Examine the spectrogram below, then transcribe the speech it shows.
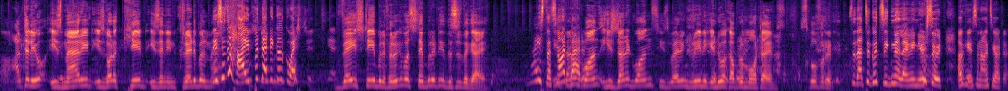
Uh, I'll tell you, he's married. He's got a kid. He's an incredible man. This is a hypothetical question. Yes. Very stable. If you're looking for stability, this is the guy. Nice. That's He's not bad. Once. He's done it once. He's wearing green. He can do a couple of more times. Let's go for it. So that's a good signal. I mean, your suit. Okay, so now it's your turn.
